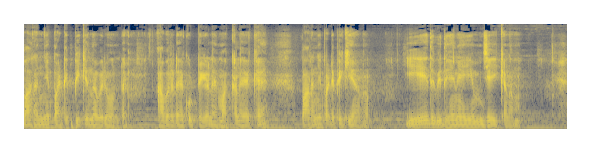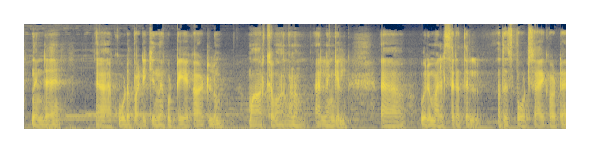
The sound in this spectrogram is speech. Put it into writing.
പറഞ്ഞ് പഠിപ്പിക്കുന്നവരുമുണ്ട്. അവരുടെ കുട്ടികളെ മക്കളെയൊക്കെ പറഞ്ഞ് പഠിപ്പിക്കുകയാണ്. ഏത് വിധേനയും ജയിക്കണം. നിന്റെ കൂടെ പഠിക്കുന്ന കുട്ടിയെക്കാട്ടിലും മാർക്ക് വാങ്ങണം. അല്ലെങ്കിൽ ഒരു മത്സരത്തിൽ അത് സ്പോർട്സ് ആയിക്കോട്ടെ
